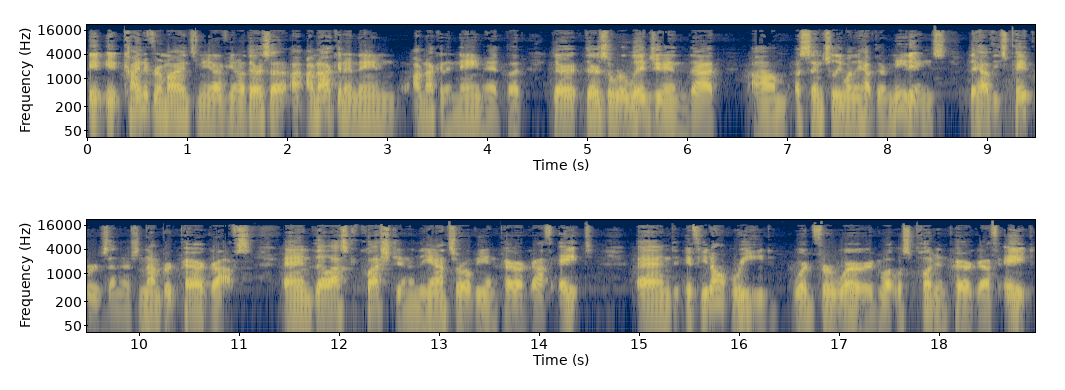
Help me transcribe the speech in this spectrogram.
it, it kind of reminds me of, you know, there's a, I'm not going to name, I'm not going to name it, but there, there's a religion that, um, essentially when they have their meetings, they have these papers and there's numbered paragraphs. And they'll ask a question and the answer will be in paragraph eight. And if you don't read word for word what was put in paragraph eight,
